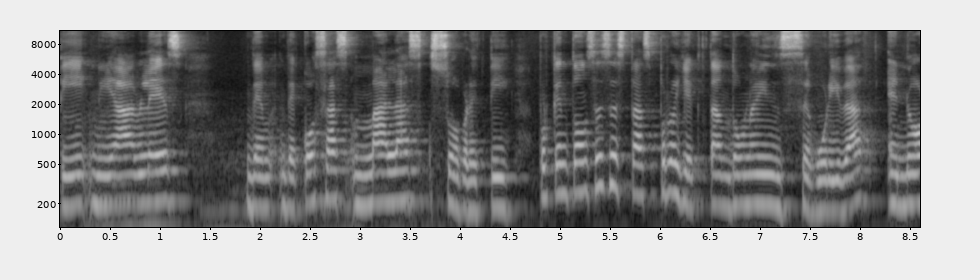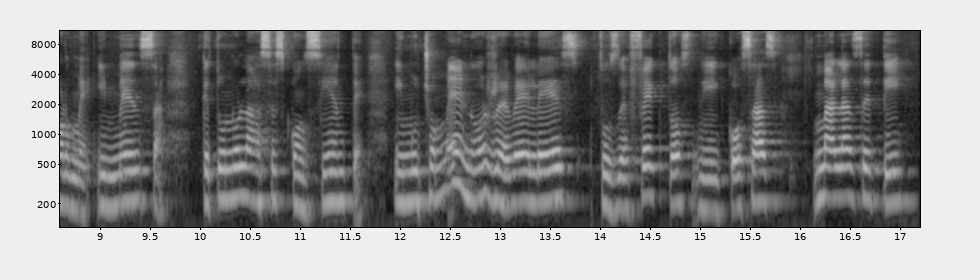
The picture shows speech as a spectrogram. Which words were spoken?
ti ni hables de, cosas malas sobre ti, porque entonces estás proyectando una inseguridad enorme, inmensa, que tú no la haces consciente y mucho menos reveles tus defectos ni cosas malas de ti,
